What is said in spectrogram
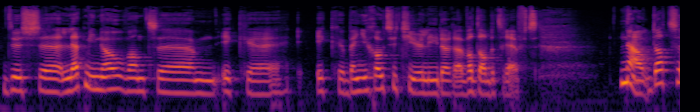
Dus uh, let me know, want uh, ik, uh, ik ben je grootste cheerleader uh, wat dat betreft. Nou, dat,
